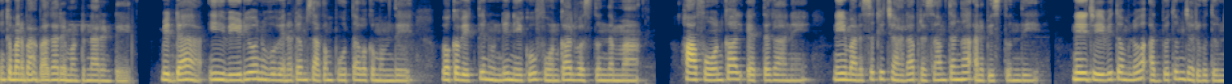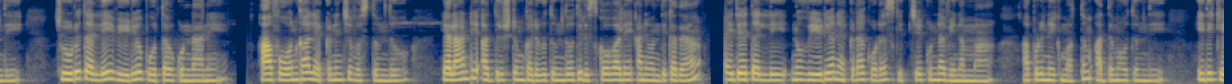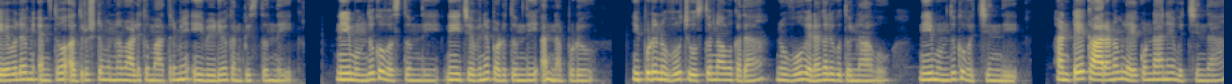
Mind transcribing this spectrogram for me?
ఇంకా మన బాబాగారు ఏమంటున్నారంటే బిడ్డ ఈ వీడియో నువ్వు వినటం సగం పూర్తవకముందే ఒక వ్యక్తి నుండి నీకు ఫోన్ కాల్ వస్తుందమ్మా. ఆ ఫోన్ కాల్ ఎత్తగానే నీ మనసుకి చాలా ప్రశాంతంగా అనిపిస్తుంది. నీ జీవితంలో అద్భుతం జరుగుతుంది. చూడు తల్లి వీడియో పూర్తవకుండానే ఆ ఫోన్ కాల్ ఎక్కడి నుంచి వస్తుందో ఎలాంటి అదృష్టం కలుగుతుందో తెలుసుకోవాలి అని ఉంది కదా? అయితే తల్లి నువ్వు వీడియోని ఎక్కడా కూడా స్కిప్ చేయకుండా వినమ్మా. అప్పుడు నీకు మొత్తం అర్థమవుతుంది. ఇది కేవలం ఎంతో అదృష్టం ఉన్న వాళ్ళకి మాత్రమే ఈ వీడియో కనిపిస్తుంది. నీ ముందుకు వస్తుంది నీ చెవిన పడుతుంది అన్నప్పుడు. ఇప్పుడు నువ్వు చూస్తున్నావు కదా నువ్వు వినగలుగుతున్నావు. నీ ముందుకు వచ్చింది. అంటే కారణం లేకుండానే వచ్చిందా?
